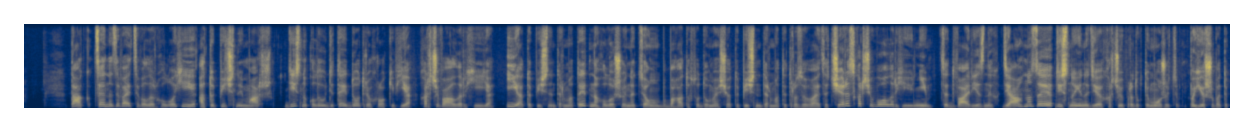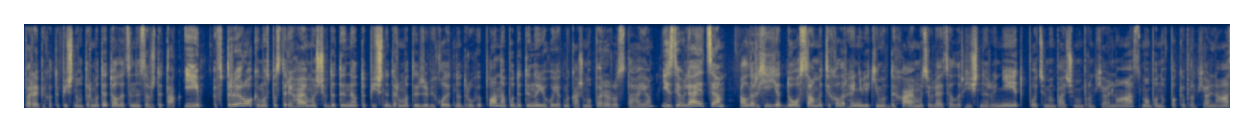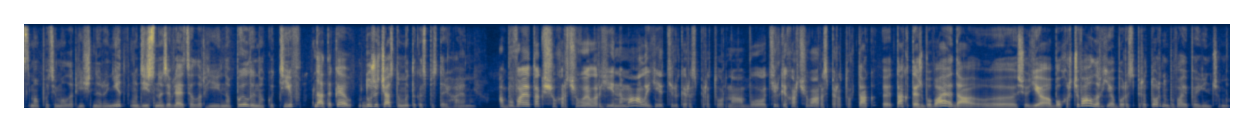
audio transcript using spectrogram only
Так, це називається в алергології атопічний марш. Дійсно, коли у дітей до трьох років є харчова алергія і атопічний дерматит, наголошую на цьому, бо багато хто думає, що атопічний дерматит розвивається через харчову алергію. Ні, це два різних діагнози. Дійсно, іноді харчові продукти можуть погіршувати перебіг атопічного дерматиту, але це не завжди так. І в три роки ми спостерігаємо, що в дитини атопічний дерматит вже відходить на другий план, або дитина його, як ми кажемо, переростає, і з'являється алергія до саме тих алергенів, які ми вдихаємо. З'являється алергічний реніт, потім ми бачимо бачимо бронхіальну астму або навпаки бронхіальна астма, а потім алергічний реніт. Дійсно, з'являється алергії на пили, на котів. Да, таке дуже часто ми таке спостерігаємо. А буває так, що харчової алергії нема, але є тільки респіраторна, або тільки харчова респіраторна. Так, е, так теж буває, да, е, що є або харчова алергія, або респіраторна, буває по-іншому.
